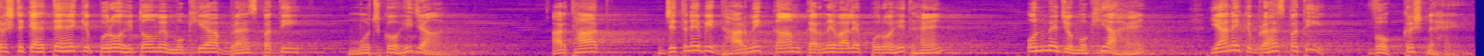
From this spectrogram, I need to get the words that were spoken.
कृष्ण कहते हैं कि पुरोहितों में मुखिया बृहस्पति मुझको ही जान। अर्थात, जितने भी धार्मिक काम करने वाले पुरोहित हैं, उनमें जो मुखिया हैं, यानी कि बृहस्पति, वो कृष्ण है।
